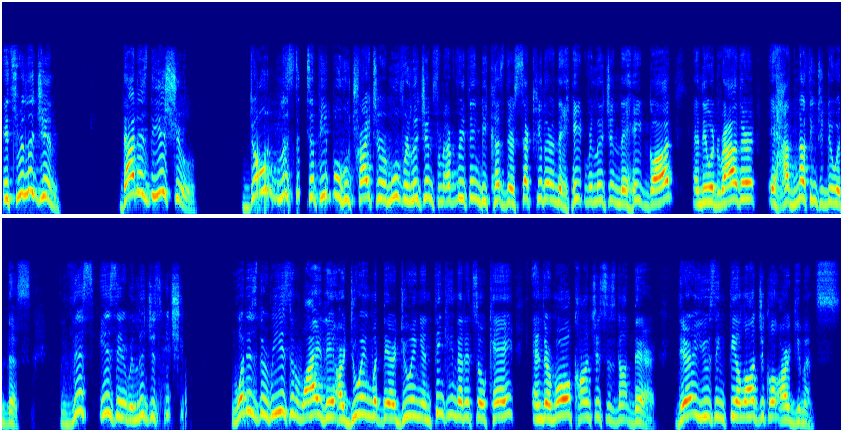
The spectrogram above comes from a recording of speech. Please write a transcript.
it's religion. That is the issue. Don't listen to people who try to remove religion from everything because they're secular and they hate religion, they hate God, and they would rather it have nothing to do with this. This is a religious issue. What is the reason why they are doing what they're doing and thinking that it's okay and their moral conscience is not there? They're using theological arguments.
